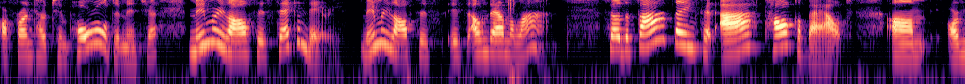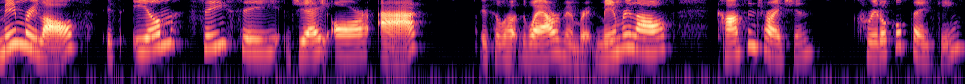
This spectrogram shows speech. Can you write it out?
or frontotemporal dementia, memory loss is secondary. Memory loss is, is on down the line. So the five things that I talk about um, are memory loss. It's M-C-C-J-R-I. It's the way I remember it. Memory loss, concentration, critical thinking,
